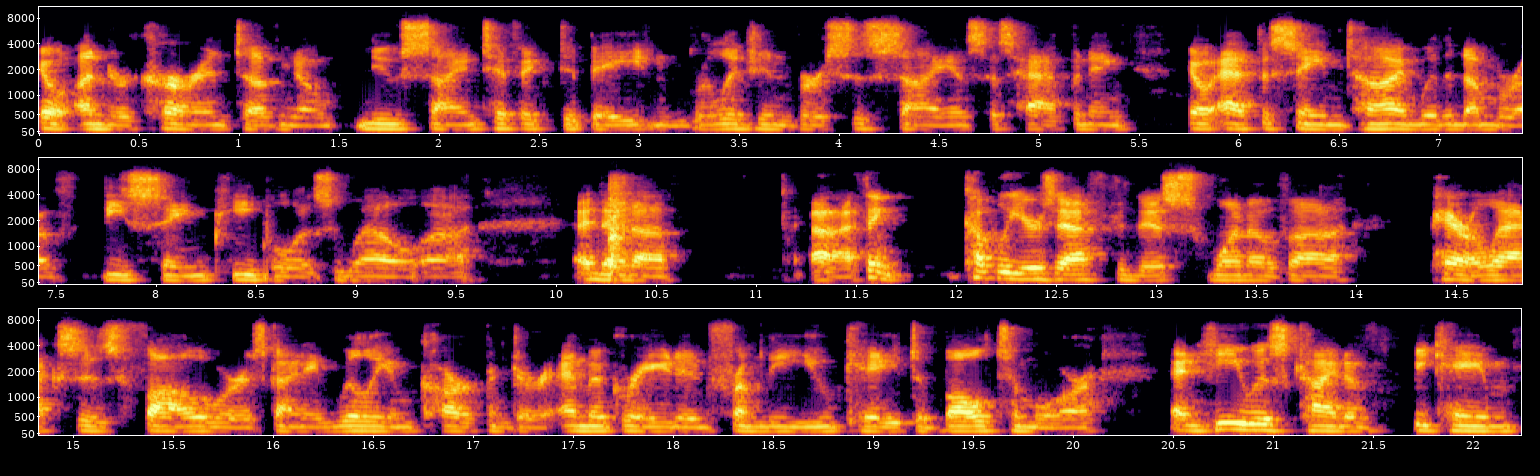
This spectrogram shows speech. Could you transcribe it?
you know undercurrent of you know new scientific debate and religion versus science that's happening you know at the same time with a number of these same people as well uh, and then uh, uh i think a couple years after this one of uh, parallax's followers a guy named william carpenter emigrated from the uk to baltimore and he was kind of became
